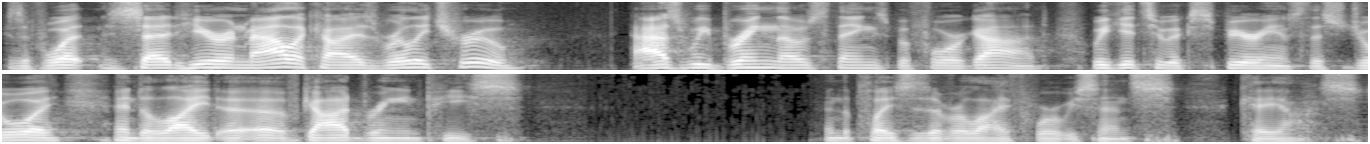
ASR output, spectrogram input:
Because if what is said here in Malachi is really true, as we bring those things before God, we get to experience this joy and delight uh, of God bringing peace in the places of our life where we sense chaos.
